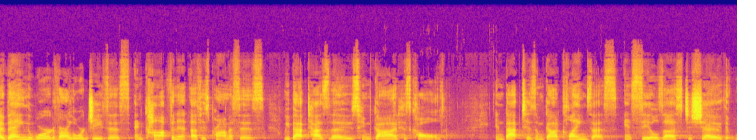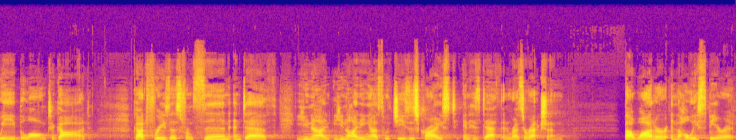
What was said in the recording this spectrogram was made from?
Obeying the word of our Lord Jesus and confident of his promises, we baptize those whom God has called. In baptism, God claims us and seals us to show that we belong to God. God frees us from sin and death, uniting us with Jesus Christ in his death and resurrection. By water and the Holy Spirit,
